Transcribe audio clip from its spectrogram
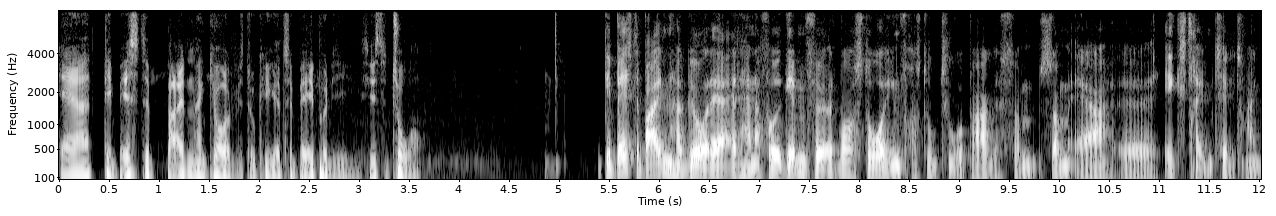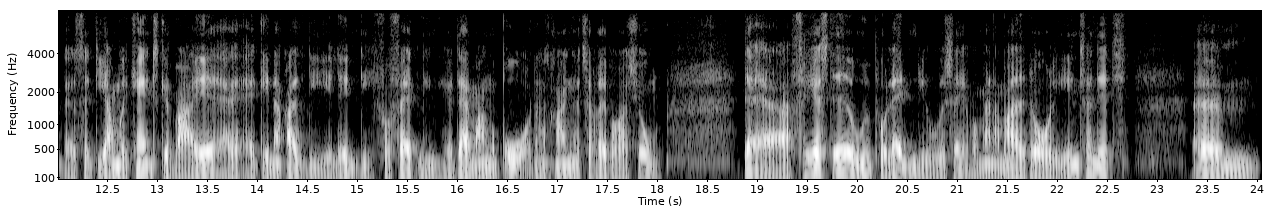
er det bedste, Biden har gjort, hvis du kigger tilbage på de sidste to år? Det bedste Biden har gjort er, at han har fået gennemført vores store infrastrukturpakke, som, som er øh, ekstremt tiltrængt. Altså de amerikanske veje er, er generelt i elendig forfatning. Der er mange broer, der trænger til reparation. Der er flere steder ude på landet i USA, hvor man har meget dårlig internet. Øhm,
